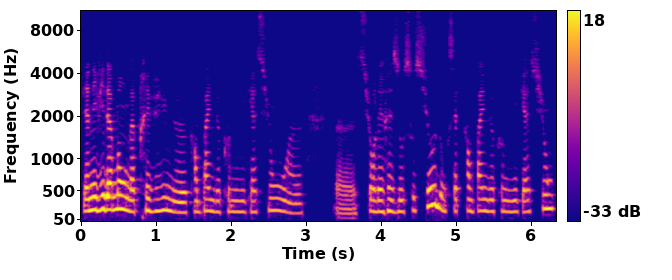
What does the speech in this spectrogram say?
Bien évidemment, on a prévu une campagne de communication sur les réseaux sociaux. Donc cette campagne de communication,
